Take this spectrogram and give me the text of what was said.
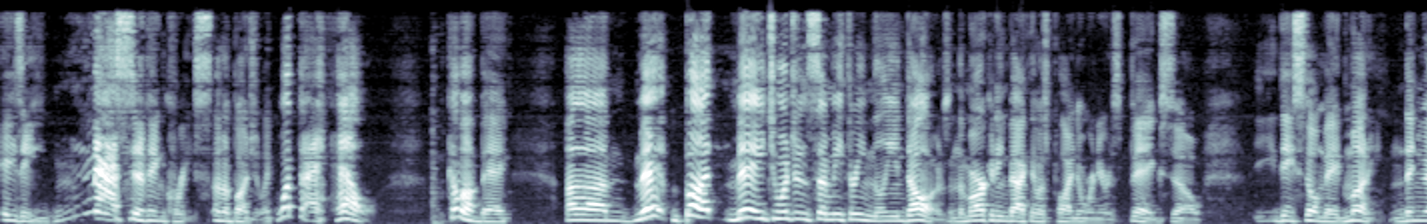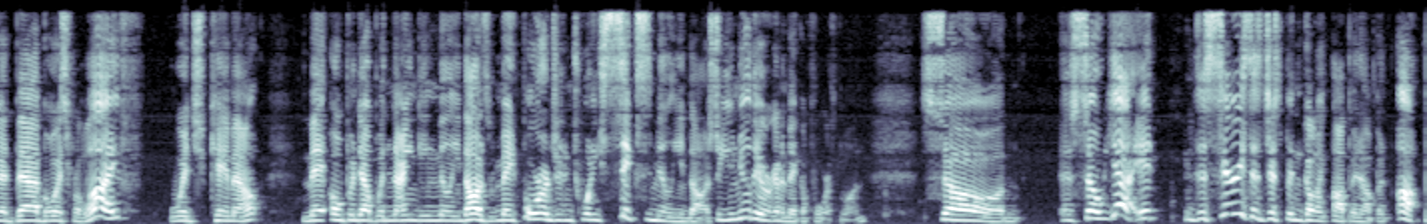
is a massive increase on a budget. Like what the hell? Come on, Bay. Um, may, but made 273 million dollars, and the marketing back then was probably nowhere near as big, so they still made money. And then you had Bad Boys for Life, which came out may, opened up with 90 million dollars, but made 426 million dollars. So you knew they were going to make a fourth one. So so yeah, it the series has just been going up and up and up.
